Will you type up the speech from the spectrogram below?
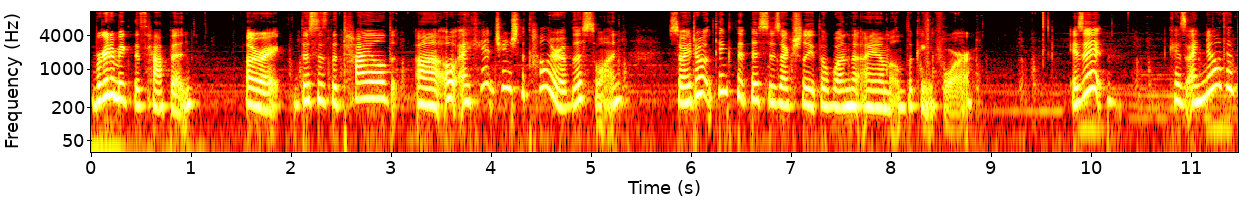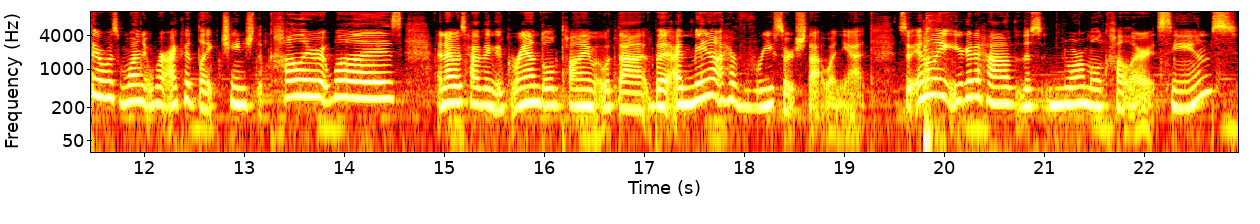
We're going to make this happen. All right, this is the tiled... Uh, oh, I can't change the color of this one. So I don't think that this is actually the one that I am looking for. Is it? Because I know that there was one where I could like change the color it was and I was having a grand old time with that, but I may not have researched that one yet. So Emily, you're to have this normal color it seems.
